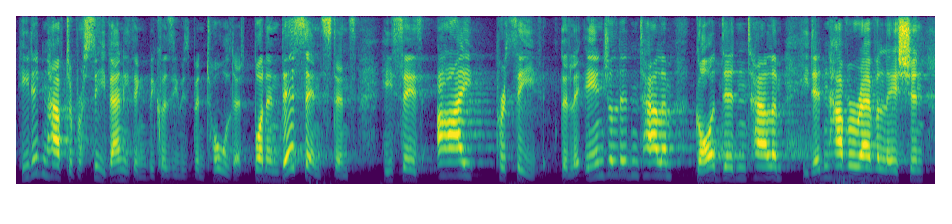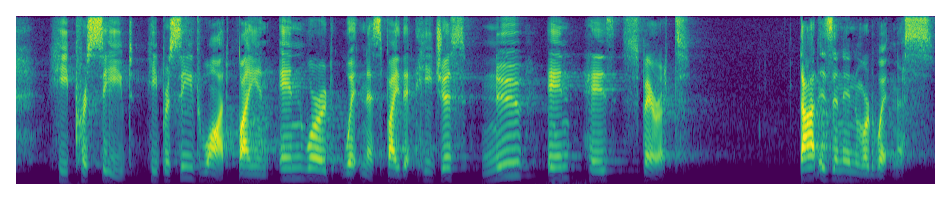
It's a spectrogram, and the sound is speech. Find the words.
He didn't have to perceive anything because he was been told it. But in this instance, he says, I perceive. The angel didn't tell him, God didn't tell him, he didn't have a revelation. He perceived. He perceived what? By an inward witness. By the, he just knew in his spirit. That is an inward witness.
